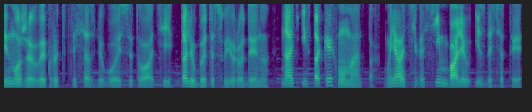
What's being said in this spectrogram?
він може викрутитися з любої ситуації та любити свою родину. Навіть і в таких моментах моя оцінка 7 балів із 10.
